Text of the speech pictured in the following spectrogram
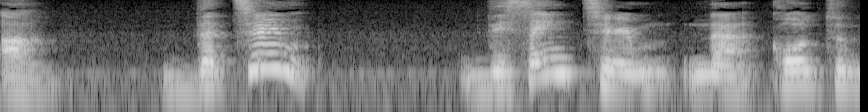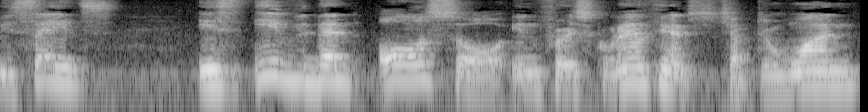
Ah, the term, the same term na called to be saints is evident also in 1 Corinthians chapter 1,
